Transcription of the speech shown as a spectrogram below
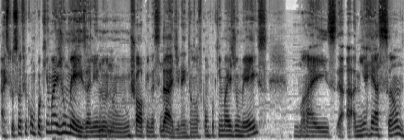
A exposição ficou um pouquinho mais de um mês ali no, uhum. num shopping da cidade, uhum. né? Então ela ficou um pouquinho mais de um mês, mas a, a minha reação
